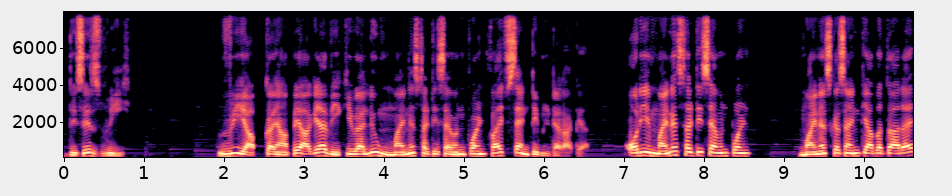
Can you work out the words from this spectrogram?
This is v v आपका यहाँ पे आ गया वी की value minus thirty seven point five centimetre आ गया। और ये minus thirty seven point minus का साइन क्या बता रहा है?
